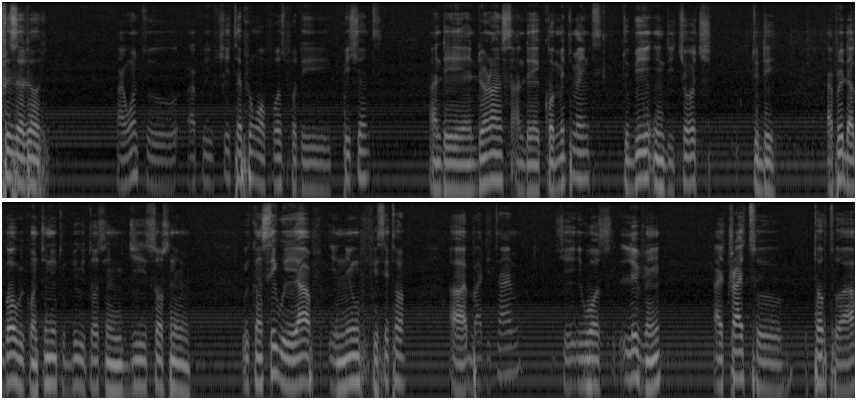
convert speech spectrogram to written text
Praise the Lord. I want to appreciate everyone of us for the patience and the endurance and the commitment to be in the church today. I pray that God will continue to be with us in Jesus' name. We can see we have a new visitor. Uh, by the time she he was leaving, I tried to talk to her.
